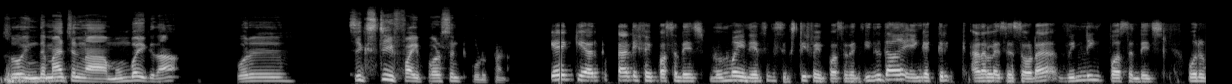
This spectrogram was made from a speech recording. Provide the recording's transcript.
ஸோ இந்த மேட்ச்சில் நான் மும்பைக்கு தான் ஒரு சிக்ஸ்டி ஃபைவ் பர்சன்ட் கொடுப்பேன். கேகேஆருக்கு தேர்ட்டி ஃபைவ் பர்சன்டேஜ் மும்பை இந்தியன்ஸுக்கு சிக்ஸ்டி ஃபைவ் பர்சன்டேஜ் இதுதான் எங்க கிரிக் அனாலிசிஸோட வின்னிங் பர்சன்டேஜ் ஒரு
